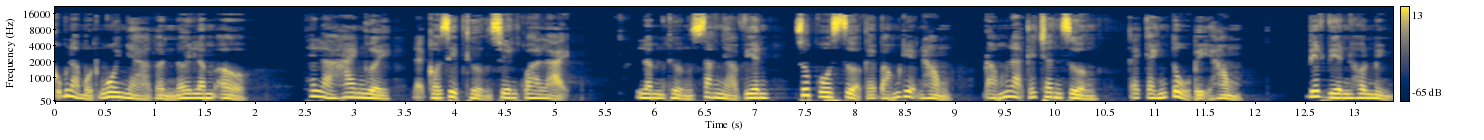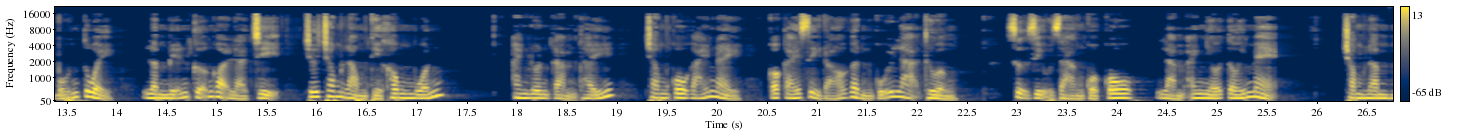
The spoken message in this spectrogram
cũng là một ngôi nhà gần nơi Lâm ở. Thế là hai người lại có dịp thường xuyên qua lại. Lâm thường sang nhà Viên giúp cô sửa cái bóng điện hỏng, đóng lại cái chân giường, cái cánh tủ bị hỏng. Biết Viên hơn mình 4 tuổi, Lâm miễn cưỡng gọi là chị, chứ trong lòng thì không muốn. Anh luôn cảm thấy trong cô gái này có cái gì đó gần gũi lạ thường. Sự dịu dàng của cô làm anh nhớ tới mẹ. Trong Lâm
